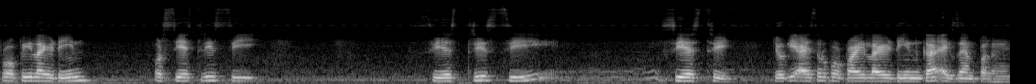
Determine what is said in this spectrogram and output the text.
propylidene और C H three C C H three C C H three जो कि आइसोप्रोपाइलाइडीन का एग्ज़ाम्पल है।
